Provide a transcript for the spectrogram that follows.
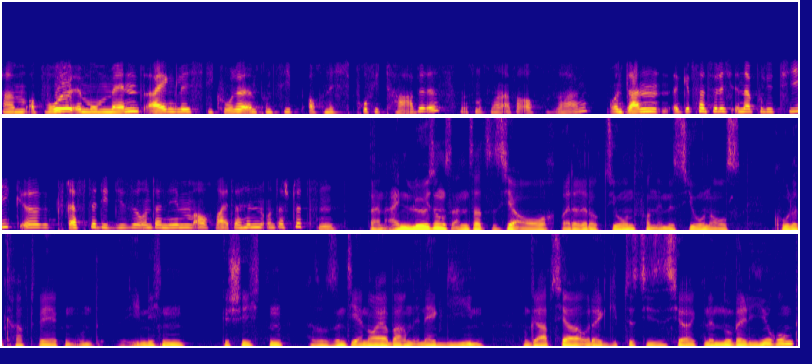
ähm, obwohl im Moment eigentlich die Kohle im Prinzip auch nicht profitabel ist. Das muss man einfach auch so sagen. Und dann gibt es natürlich in der Politik äh, Kräfte, die diese Unternehmen auch weiterhin unterstützen. Dann ein Lösungsansatz ist ja auch bei der Reduktion von Emissionen aus Kohlekraftwerken und ähnlichen Geschichten, also sind die erneuerbaren Energien. Nun gab es ja oder gibt es dieses Jahr eine Novellierung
